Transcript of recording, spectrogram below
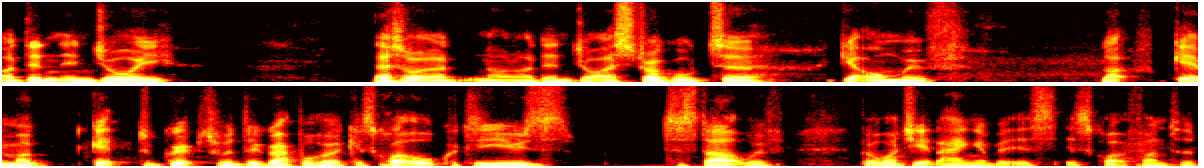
I didn't enjoy. That's what I no, I didn't enjoy. I struggled to get on with, like getting my get to grips with the grapple hook. It's quite awkward to use to start with, but once you get the hang of it, it's it's quite fun to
